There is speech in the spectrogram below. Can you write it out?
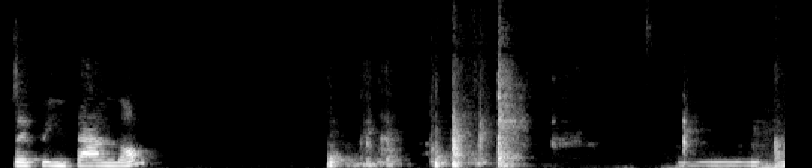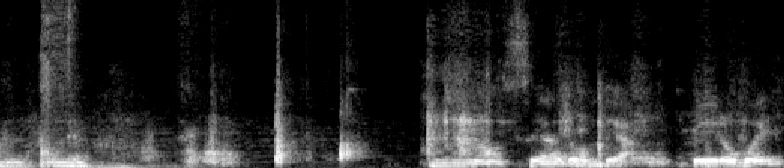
estoy pintando. No sé a dónde hago, pero bueno.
